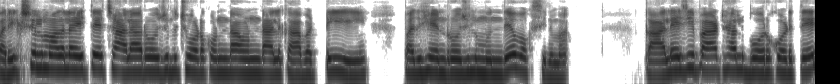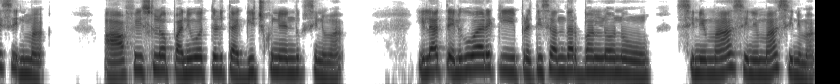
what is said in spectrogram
పరీక్షలు మొదలైతే చాలా రోజులు చూడకుండా ఉండాలి కాబట్టి పదిహేను రోజుల ముందే ఒక సినిమా. కాలేజీ పాఠాలు బోరు కొడితే సినిమా. ఆఫీస్లో పని ఒత్తిడి తగ్గించుకునేందుకు సినిమా. ఇలా తెలుగువారికి ప్రతి సందర్భంలోనూ సినిమా సినిమా సినిమా.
